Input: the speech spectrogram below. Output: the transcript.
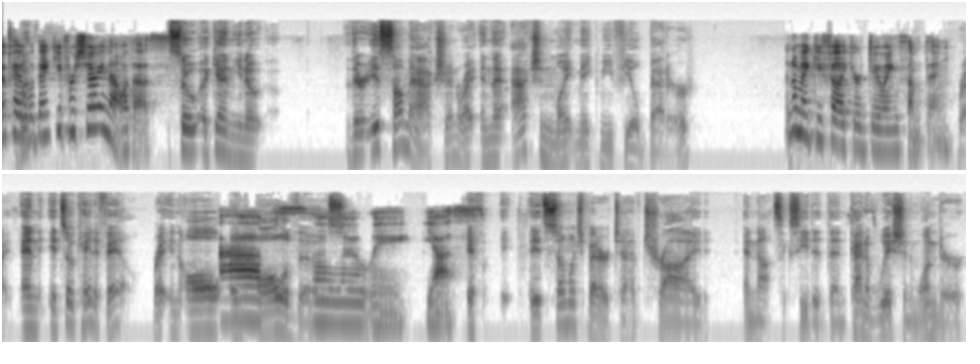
okay but, well thank you for sharing that with us. So again you know there is some action right? And that action might make me feel better it'll make you feel like you're doing something. Right. And it's okay to fail right? In all in all of those. Absolutely. Yes. If it's so much better to have tried and not succeeded than kind of wish and wonder.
